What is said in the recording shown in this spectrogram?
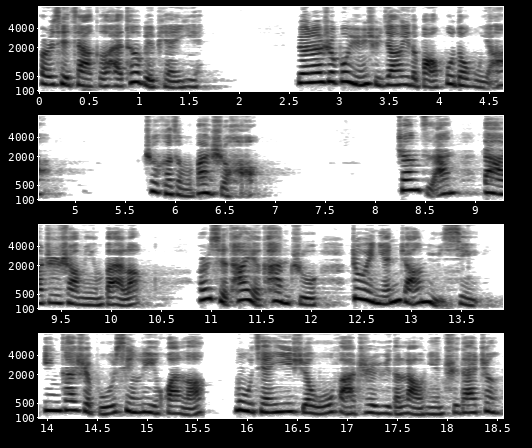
而且价格还特别便宜。原来是不允许交易的保护动物呀，这可怎么办是好？张子安大致上明白了，而且他也看出这位年长女性应该是不幸罹患了目前医学无法治愈的老年痴呆症。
